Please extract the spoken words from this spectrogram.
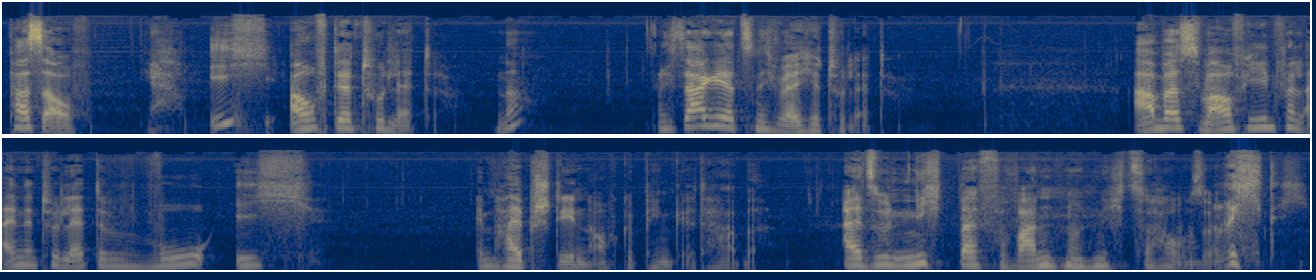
Pass auf. Ja. Ich auf der Toilette. Ne? Ich sage jetzt nicht, welche Toilette. Aber es war auf jeden Fall eine Toilette, wo ich im Halbstehen auch gepinkelt habe. Also nicht bei Verwandten und nicht zu Hause. Richtig.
